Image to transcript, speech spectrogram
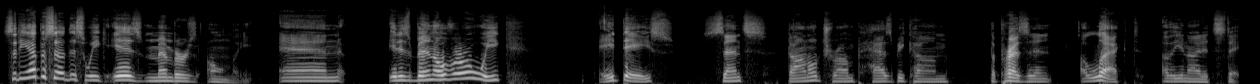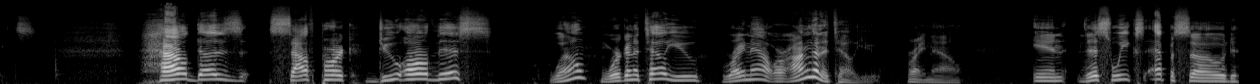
so the episode this week is members only, and it has been over a week, eight days since Donald Trump has become the president elect of the United States. How does South Park do all this? Well, we're going to tell you right now, or I'm going to tell you right now, in this week's episode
